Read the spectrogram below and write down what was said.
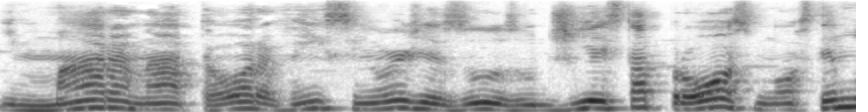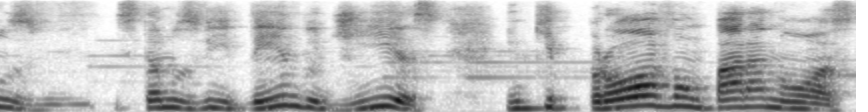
E Maranata, ora vem Senhor Jesus, o dia está próximo, nós temos, estamos vivendo dias em que provam para nós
